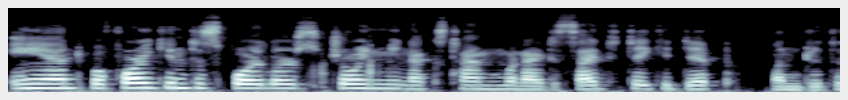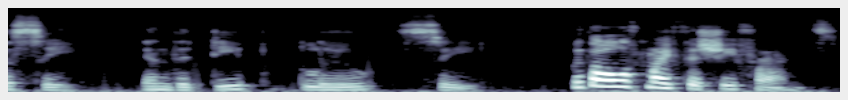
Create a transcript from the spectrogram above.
And before I get into spoilers, join me next time when I decide to take a dip under the sea, in the deep blue sea, with all of my fishy friends.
